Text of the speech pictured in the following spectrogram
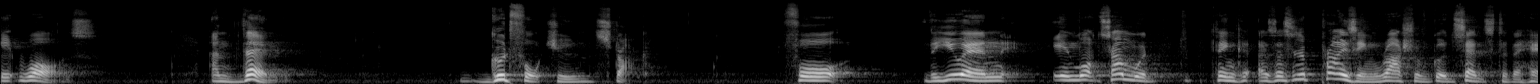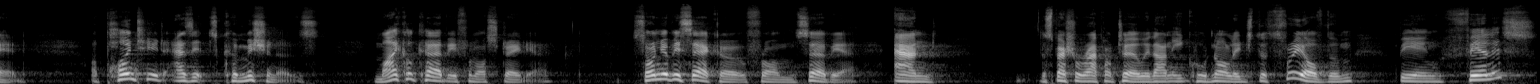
it was. And then good fortune struck. For the UN, in what some would think as a surprising rush of good sense to the head, appointed as its commissioners Michael Kirby from Australia, Sonja Biserko from Serbia, and the special rapporteur with unequaled knowledge, the three of them being fearless,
